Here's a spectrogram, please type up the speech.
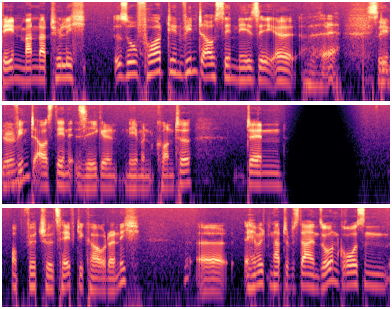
denen man natürlich sofort den Wind aus den, ne äh, den Wind aus den Segeln nehmen konnte. Denn ob Virtual Safety Car oder nicht, äh, Hamilton hatte bis dahin so einen großen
